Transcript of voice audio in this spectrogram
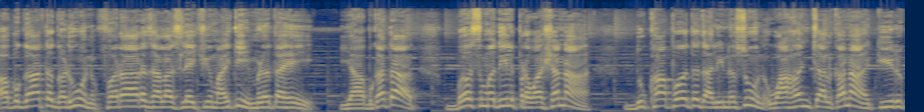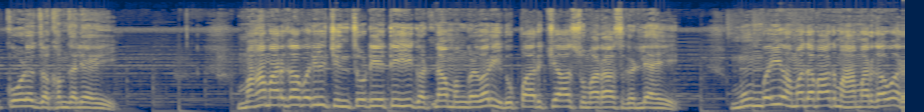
अपघात घडवून फरार झाला असल्याची माहिती मिळत आहे. या अपघातात बसमधील प्रवाशांना दुखापत झाली नसून वाहन चालकांना किरकोळ जखम झाली आहे. महामार्गावरील चिंचोटी येथे ही घटना मंगळवारी दुपारच्या सुमारास घडली आहे. मुंबई अहमदाबाद महामार्गावर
